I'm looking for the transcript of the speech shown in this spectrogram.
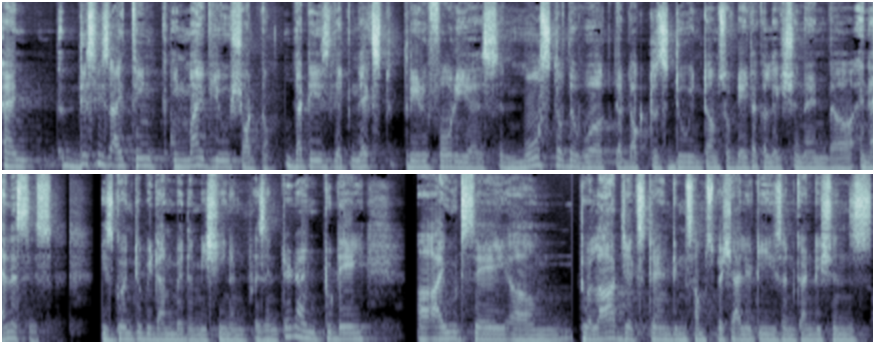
And this is i think in my view short term. That is like next 3 to 4 years and most of the work that doctors do in terms of data collection and uh, analysis is going to be done by the machine and presented. And today uh, i would say um, to a large extent in some specialities and conditions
